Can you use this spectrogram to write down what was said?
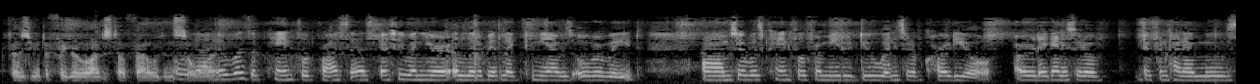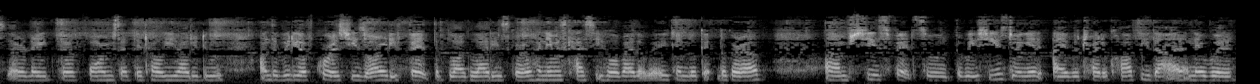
because you had to figure a lot of stuff out and oh, so yeah, on. It was a painful process, especially when you're a little bit like to me, I was overweight. Um, so it was painful for me to do any sort of cardio or like any sort of different kind of moves or like the forms that they tell you how to do. On the video, of course, she's already fit. The Blogilates girl. Her name is Cassie Ho, by the way. You can look at, look her up. Um, she's fit, so the way she's doing it, I would try to copy that, and it would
